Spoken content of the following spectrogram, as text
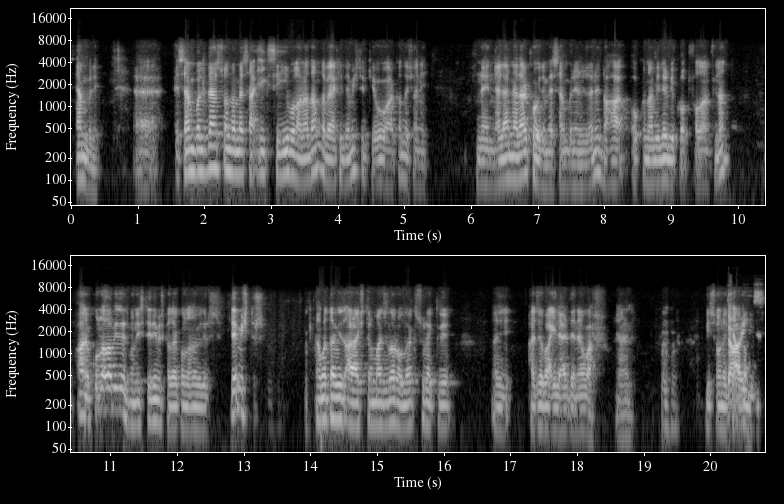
Assembly. Ee, Assembly'den sonra mesela ilk C'yi bulan adam da belki demiştir ki o arkadaş hani ne, neler neler koydum assembly'nin üzerine daha okunabilir bir kod falan filan. Hani kullanabiliriz bunu istediğimiz kadar kullanabiliriz demiştir. Ama tabii biz araştırmacılar olarak sürekli hani acaba ileride ne var yani bir sonraki daha adam, iyisi.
